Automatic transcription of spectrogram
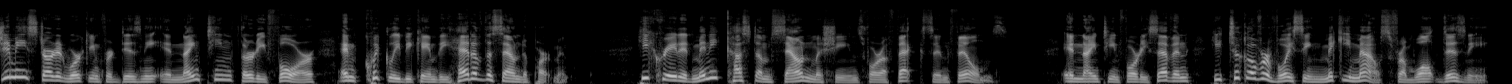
Jimmy started working for Disney in 1934 and quickly became the head of the sound department. He created many custom sound machines for effects in films. In 1947, he took over voicing Mickey Mouse from Walt Disney,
